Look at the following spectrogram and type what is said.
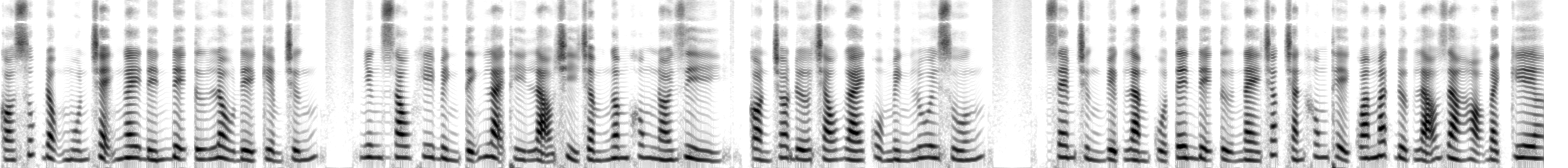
có xúc động muốn chạy ngay đến đệ tứ lầu để kiểm chứng. Nhưng sau khi bình tĩnh lại thì lão chỉ trầm ngâm không nói gì, còn cho đứa cháu gái của mình lui xuống. Xem chừng việc làm của tên đệ tử này chắc chắn không thể qua mắt được lão già họ bạch kia.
